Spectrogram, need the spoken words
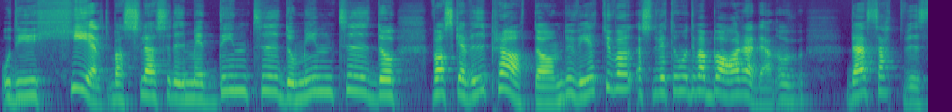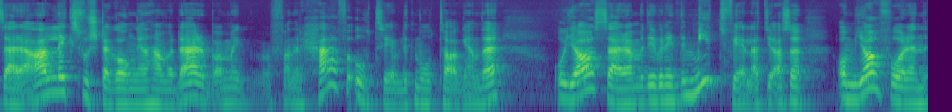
Och det är helt bara slöseri med din tid och min tid och vad ska vi prata om? Du vet ju vad, alltså du vet det var bara den. Och där satt vi så här, Alex första gången han var där och bara, men vad fan är det här för otrevligt mottagande? Och jag så här, men det är väl inte mitt fel att jag, alltså om jag får en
